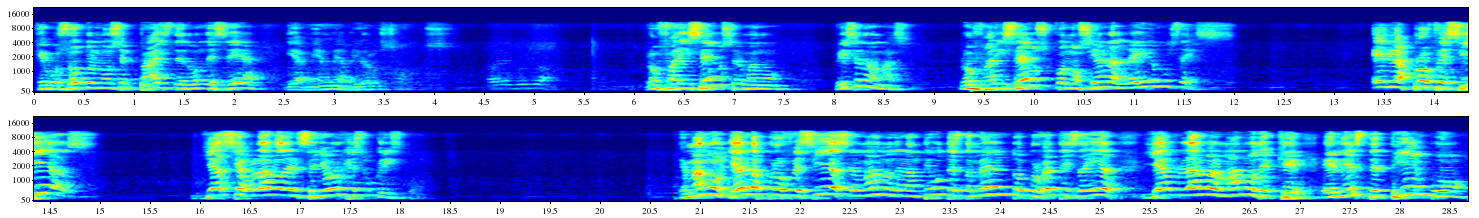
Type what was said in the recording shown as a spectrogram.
que vosotros no sepáis de dónde sea, y a mí me abrió los ojos. Los fariseos, hermano, dice nada más, los fariseos conocían la ley de Moisés. En las profecías ya se hablaba del Señor Jesucristo. Hermano, ya en las profecías, hermano, en el Antiguo Testamento, el profeta Isaías ya hablaba, hermano, de que en este tiempo,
